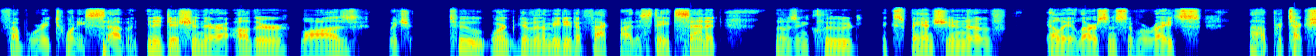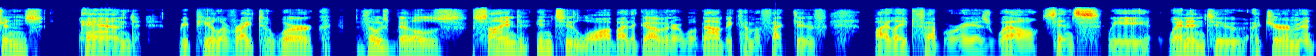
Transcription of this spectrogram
February 27. In addition, there are other laws which, too, weren't given immediate effect by the state Senate. Those include expansion of Elliott Larsen civil rights uh, protections and repeal of right to work, those bills signed into law by the governor will now become effective by late February as well, since we went into adjournment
